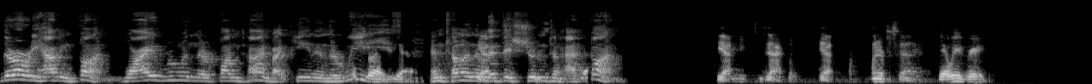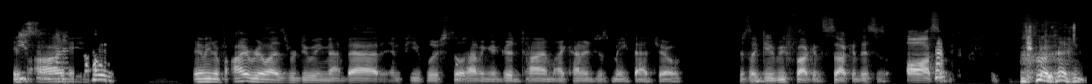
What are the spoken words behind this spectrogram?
They're already having fun. Why ruin their fun time by peeing in their That's right, yeah. and telling them Yeah. that they shouldn't have had fun? Yeah, exactly. Yeah, hundred percent. yeah, we agree. You if still i want to? I mean if i realize we're doing that bad and people are still having a good time i kind of just make that joke it's like dude we fucking suck and this is awesome and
